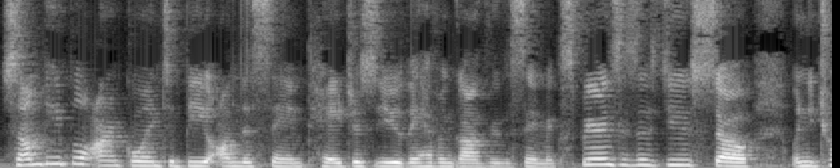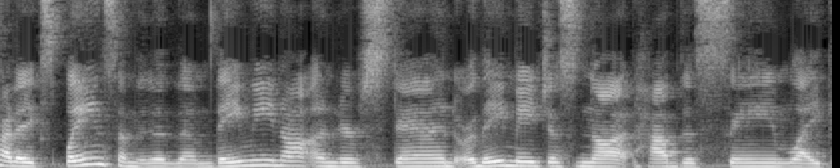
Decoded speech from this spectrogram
some people aren't going to be on the same page as you. They haven't gone through the same experiences as you. So when you try to explain something to them, they may not understand or they may just not have the same, like,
